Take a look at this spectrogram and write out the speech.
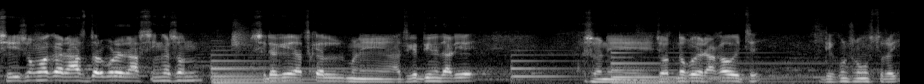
সেই সময়কার রাজ দরবারের রাজ সিংহাসন, সেটাকে আজকাল মানে আজকের দিনে দাঁড়িয়ে মানে যত্ন করে রাখা হয়েছে। দেখুন সমস্তটাই।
